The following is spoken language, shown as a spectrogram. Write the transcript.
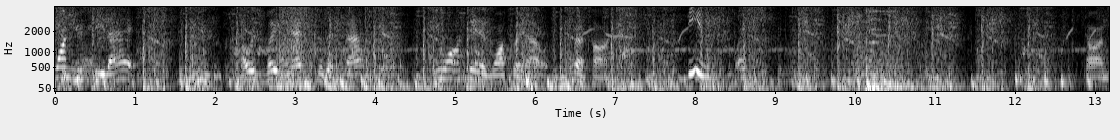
one. Did you see that? You, I was right next to this basket. You walked in and walked right out. I'm gonna taunt. These like Taunt.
